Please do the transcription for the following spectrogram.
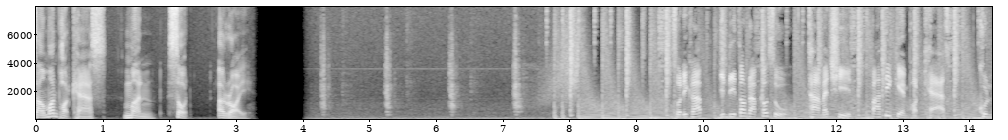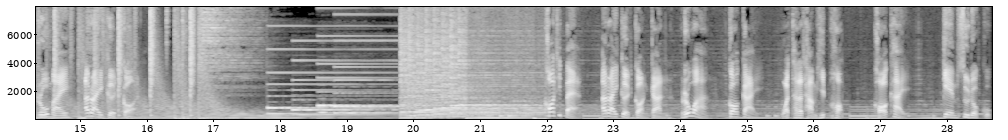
s a l ม o n PODCAST มัน สด อร่อย สวัสดีครับ ยินดีต้อนรับเข้าสู่ Time Machine Party Game Podcast คุณรู้ไหม อะไรเกิดก่อน ข้อที่ 8 อะไรเกิดก่อนกัน ระหว่างกอไก่ วัฒนธรรมฮิปฮอปขอไข่ เกมซูโดกุ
